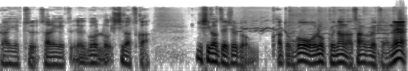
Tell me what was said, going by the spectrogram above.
来月、再来月、5、6、7月か。4月でしょ、今日。あと5、6、7、3ヶ月だよね。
